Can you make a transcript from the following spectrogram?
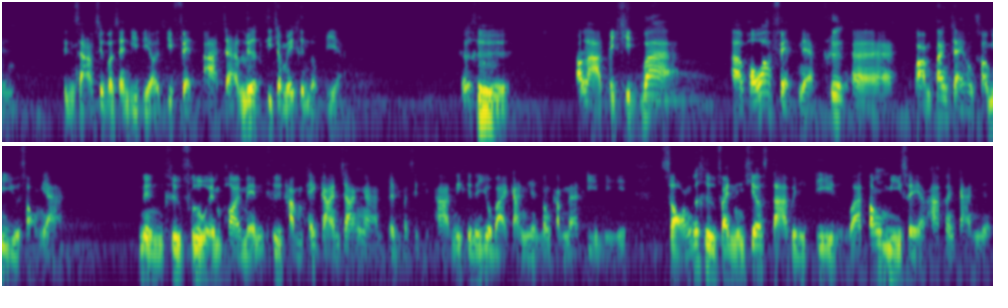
20%ถึง 30%ทีเดียวที่เฟดอาจจะเลือกที่จะไม่ขึ้นดอกเบี้ย ก็คือตลาดไปคิดว่าอ่าเพราะว่าเฟดเนี่ยเครื่องอ่าความตั้งใจของเขามีอยู่สองอย่าง หนึ่งคือ flu employment คือทำให้การจ้างงานเป็นประสิทธิภาพ นี่คือนโยบายการเงินต้องทำหน้าที่นี้สองก็คือ financial stability หรือว่าต้องมีเสถียรภาพทางการเงิน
